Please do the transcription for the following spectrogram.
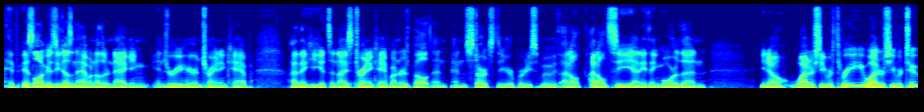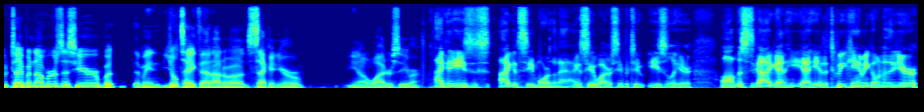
if as long as he doesn't have another nagging injury here in training camp, I think he gets a nice training camp under his belt and, and starts the year pretty smooth. I don't I don't see anything more than, you know, wide receiver three, wide receiver two type of numbers this year. But I mean, you'll take that out of a second year, you know, wide receiver. I could easily, I could see more than that. I could see a wide receiver two easily here. Um, this is a guy again. He yeah, he had a tweak hammy going into the year.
